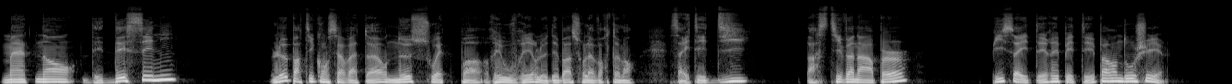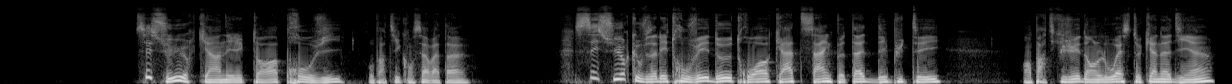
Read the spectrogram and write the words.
maintenant des décennies, le Parti conservateur ne souhaite pas réouvrir le débat sur l'avortement. Ça a été dit par Stephen Harper, puis ça a été répété par Andrew Scheer. C'est sûr qu'il y a un électorat pro-vie au Parti conservateur. C'est sûr que vous allez trouver 2, 3, 4, 5 peut-être députés, en particulier dans l'Ouest canadien,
